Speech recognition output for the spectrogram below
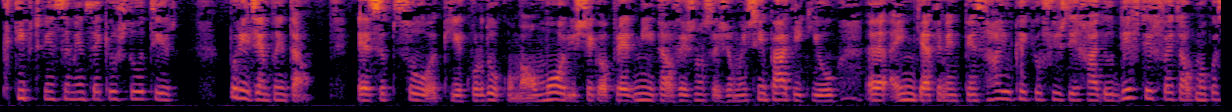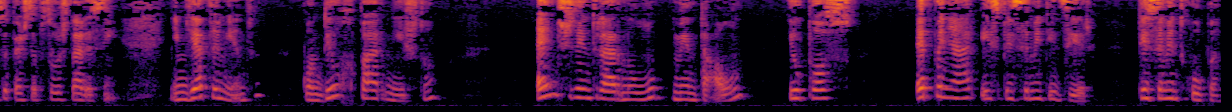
que tipo de pensamentos é que eu estou a ter. Por exemplo, então, essa pessoa que acordou com mau humor e chega ao pé de mim talvez não seja muito simpática e eu uh, imediatamente penso, ai, o que é que eu fiz de errado? Eu devo ter feito alguma coisa para esta pessoa estar assim. Imediatamente, quando eu reparo nisto, antes de entrar no loop mental, eu posso apanhar esse pensamento e dizer, pensamento de culpa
